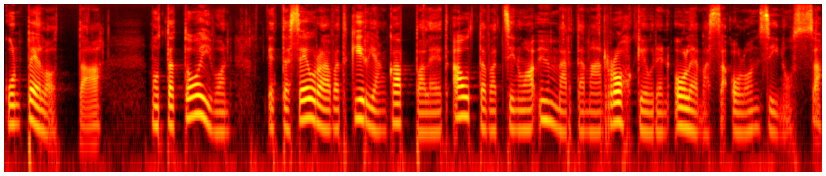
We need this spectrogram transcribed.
kun pelottaa, mutta toivon, että seuraavat kirjan kappaleet auttavat sinua ymmärtämään rohkeuden olemassaolon sinussa.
